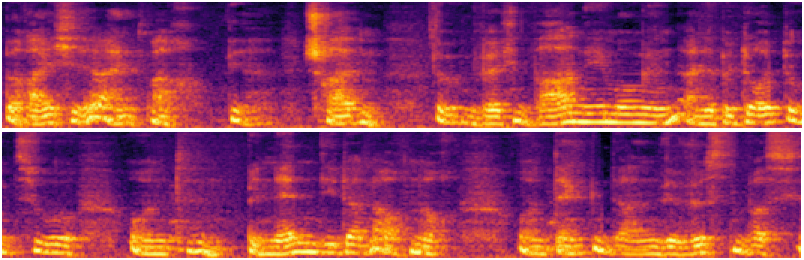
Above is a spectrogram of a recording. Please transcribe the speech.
Bereiche einfach Wir schreiben irgendwelchen Wahrnehmungen eine Bedeutung zu und benennen die dann auch noch und denken dann, wir wüssten, was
